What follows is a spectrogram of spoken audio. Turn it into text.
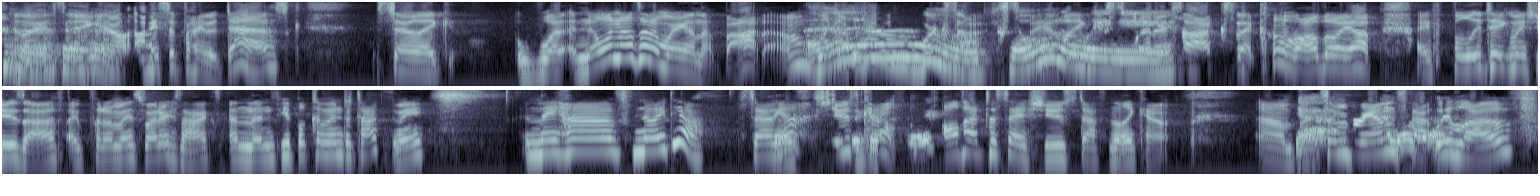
And I was saying how I sit behind a desk, so like what no one knows what I'm wearing on the bottom. Like oh, I have work oh, socks. Totally. I have like sweater socks that come all the way up. I fully take my shoes off. I put on my sweater socks, and then people come in to talk to me, and they have no idea. So That's yeah, shoes count. All that to say, shoes definitely count. Um, but yeah, some brands that, that, we love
